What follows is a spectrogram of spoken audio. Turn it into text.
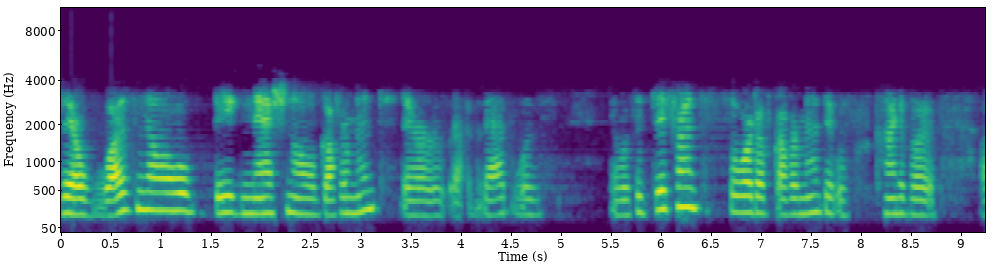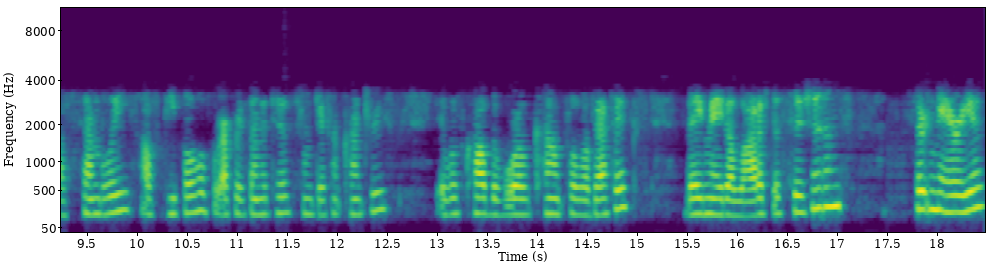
there was no big national government. There, that was, there was a different sort of government. It was kind of a assembly of people, representatives from different countries. It was called the World Council of Ethics. They made a lot of decisions. Certain areas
